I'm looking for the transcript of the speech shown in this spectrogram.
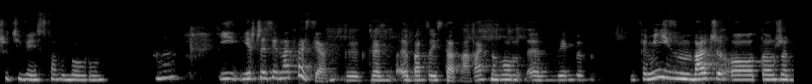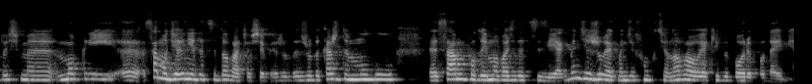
przeciwieństwa wyboru. Mhm. I jeszcze jest jedna kwestia, która jest bardzo istotna, tak? No bo y, jakby feminizm walczy o to, żebyśmy mogli y, samodzielnie decydować o siebie, żeby, żeby każdy mógł sam podejmować decyzje, jak będzie żył, jak będzie funkcjonował, jakie wybory podejmie.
